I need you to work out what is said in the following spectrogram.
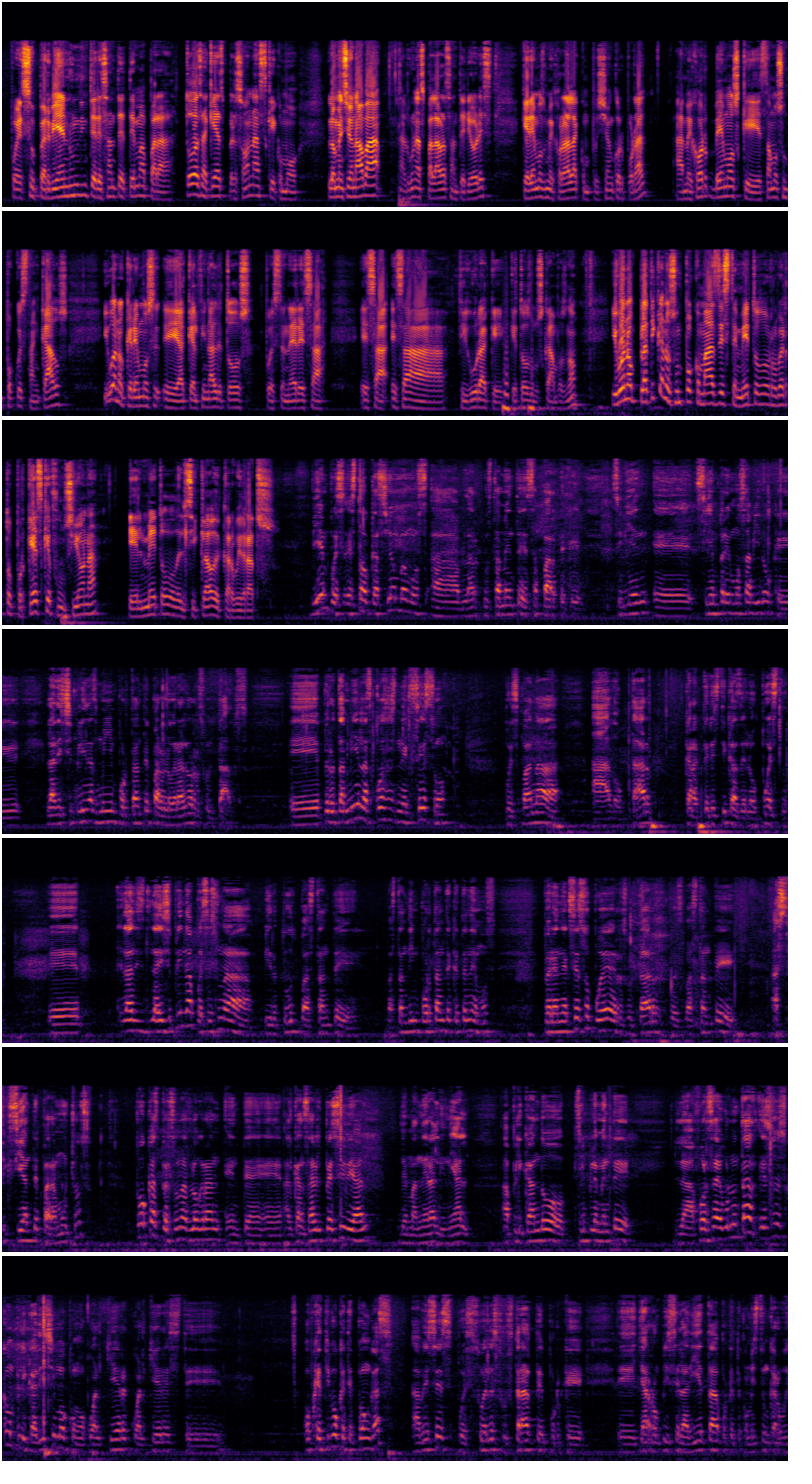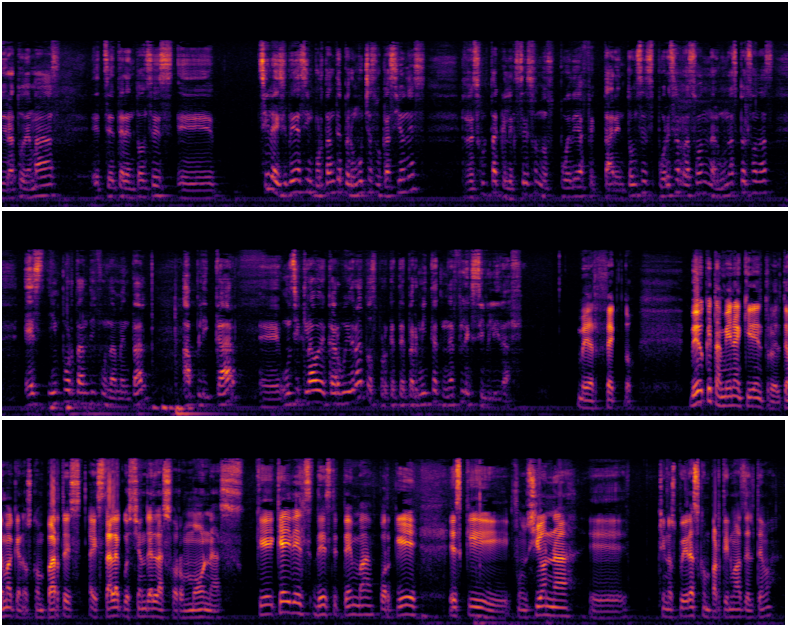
Pues súper bien, un interesante tema para todas aquellas personas que, como lo mencionaba algunas palabras anteriores, queremos mejorar la composición corporal. A mejor vemos que estamos un poco estancados y bueno, queremos eh, que al final de todos pues tener esa, esa, esa figura que, que, todos buscamos, ¿no? Y bueno, platícanos un poco más de este método, Roberto, ¿por qué es que funciona el método del ciclado de carbohidratos? Bien, pues esta ocasión vamos a hablar justamente de esa parte que si bien eh, siempre hemos sabido que la disciplina es muy importante para lograr los resultados, eh, pero también las cosas en exceso pues van a, adoptar características del opuesto. Eh, la, disciplina pues es una virtud bastante, bastante importante que tenemos, pero en exceso puede resultar pues bastante asfixiante para muchos pocas personas logran alcanzar el peso ideal de manera lineal, aplicando simplemente la fuerza de voluntad. Eso es complicadísimo como cualquier, cualquier este, objetivo que te pongas. A veces pues sueles frustrarte porque eh, ya rompiste la dieta, porque te comiste un carbohidrato de más, etcétera. Entonces, eh, sí, la disciplina es importante, pero en muchas ocasiones resulta que el exceso nos puede afectar. Entonces, por esa razón, en algunas personas es importante y fundamental aplicar eh, un ciclado de carbohidratos porque te permite tener flexibilidad. Perfecto. Veo que también aquí dentro del tema que nos compartes está la cuestión de las hormonas. ¿Qué, hay de, este tema? ¿Por qué es que funciona? Eh, si nos pudieras compartir más del tema.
